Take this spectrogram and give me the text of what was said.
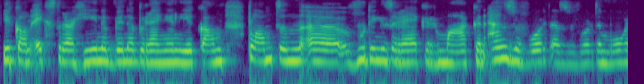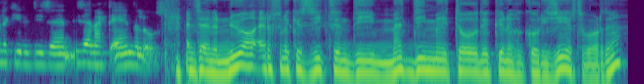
Je kan extra genen binnenbrengen. Je kan planten uh, voedingsrijker maken, enzovoort, enzovoort. De mogelijkheden die zijn, die zijn echt En zijn er nu al erfelijke ziekten die met die methode kunnen gecorrigeerd worden?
